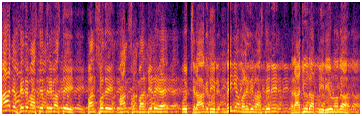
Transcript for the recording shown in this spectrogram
ਆ ਜਫੇ ਦੇ ਵਾਸਤੇ ਤੇਰੇ ਵਾਸਤੇ 500 ਦੇ ਮਾਨ ਸਨਮਾਨ ਜਿਹੜੇ ਹੈ ਉਹ ਚਿਰਾਗ ਦੀਨ ਮਈਆਂ ਵਾਲੇ ਦੇ ਵਾਸਤੇ ਨੇ। ਰਾਜੂ ਦਾ ਵੀਰੇ ਉਹਨਾਂ ਦਾ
